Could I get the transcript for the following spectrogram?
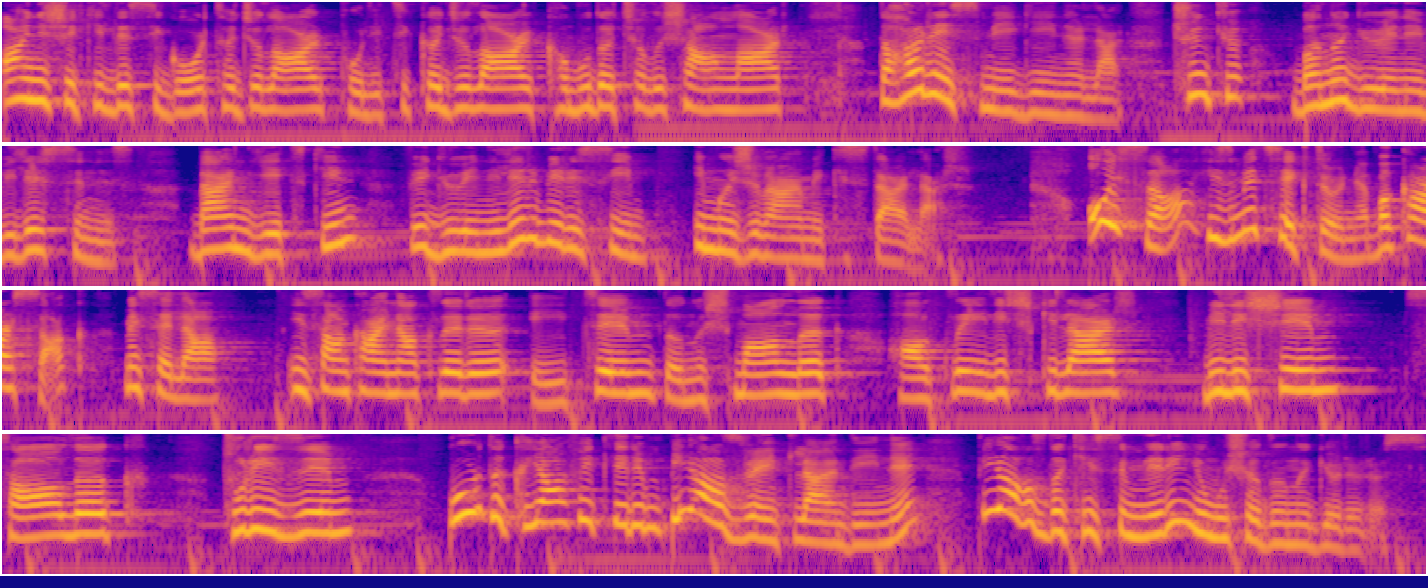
Aynı şekilde sigortacılar, politikacılar, kamuda çalışanlar daha resmi giyinirler. Çünkü bana güvenebilirsiniz. Ben yetkin ve güvenilir birisiyim imajı vermek isterler. Oysa hizmet sektörüne bakarsak mesela insan kaynakları, eğitim, danışmanlık, halkla ilişkiler, bilişim, sağlık, turizm burada kıyafetlerin biraz renklendiğini, biraz da kesimlerin yumuşadığını görürüz.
